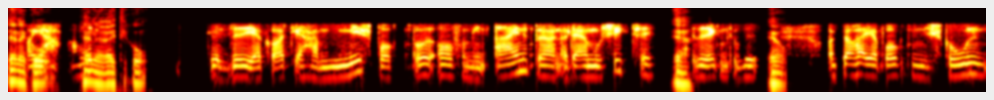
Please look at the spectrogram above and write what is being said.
Den er Og jeg god. har Den er rigtig god. Det ved jeg godt. Jeg har misbrugt både over for mine egne børn, og der er musik til. Ja. Jeg ved ikke, om du ved. Jo. Og så har jeg brugt den i skolen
